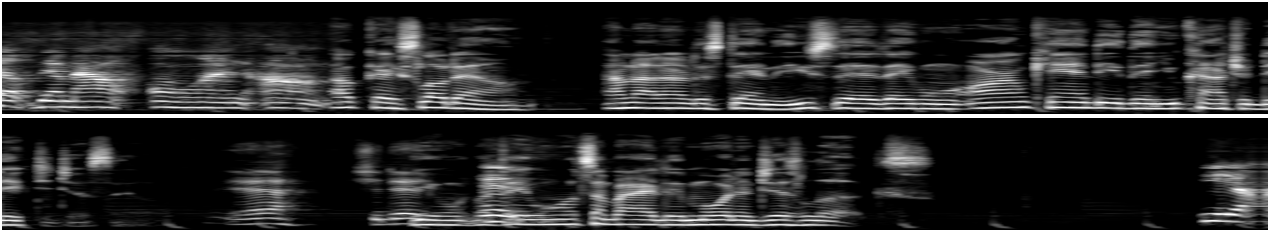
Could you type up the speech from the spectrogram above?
help them out on. Um, okay, slow down. I'm not understanding. You said they want arm candy, then you contradicted yourself. Yeah, she did. You, but they want somebody that more than just looks. Yeah,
